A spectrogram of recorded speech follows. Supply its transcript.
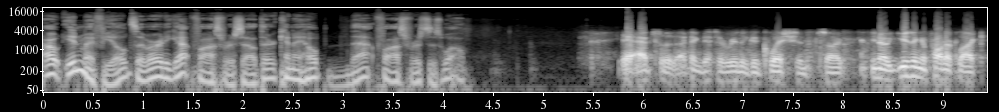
out in my fields, I've already got phosphorus out there, can I help that phosphorus as well? Yeah, absolutely. I think that's a really good question. So, you know, using a product like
